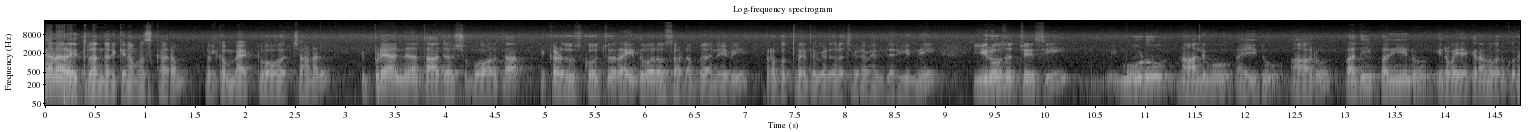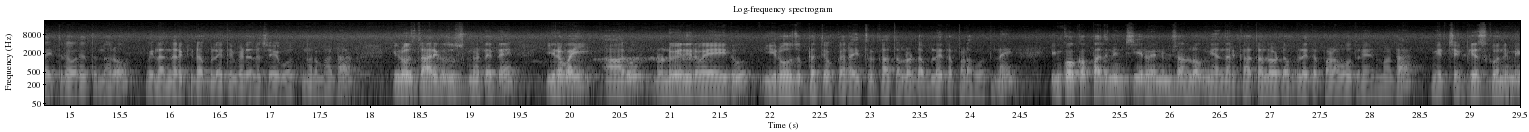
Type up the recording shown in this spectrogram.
తెలంగాణ రైతులందరికీ నమస్కారం. Welcome back to our channel. ఇప్పుడే అందిన తాజా శుభవార్త ఇక్కడ చూసుకోవచ్చు. రైతు భరోసా డబ్బులు అనేవి ప్రభుత్వం అయితే విడుదల చేయడం అయితే జరిగింది. ఈరోజు వచ్చేసి మూడు నాలుగు ఐదు ఆరు పది పదిహేను ఇరవై ఎకరాల వరకు రైతులు ఎవరైతే ఉన్నారో వీళ్ళందరికీ డబ్బులు అయితే విడుదల చేయబోతున్నారన్నమాట. ఈరోజు తారీఖు చూసుకున్నట్లయితే ఇరవై ఆరు రెండు వేల ఇరవై ఐదు ఈరోజు ప్రతి ఒక్క రైతు ఖాతాలో డబ్బులు అయితే పడబోతున్నాయి. ఇంకొక పది నుంచి ఇరవై నిమిషాల్లో మీ అందరి ఖాతాలో డబ్బులు అయితే పడబోతున్నాయి అనమాట మీరు చెక్ చేసుకొని మీ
